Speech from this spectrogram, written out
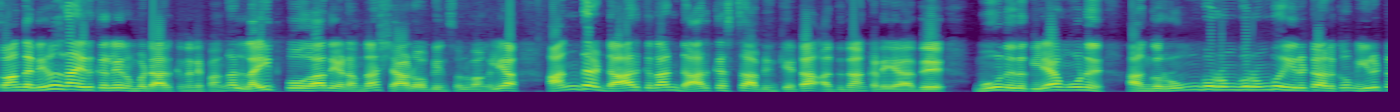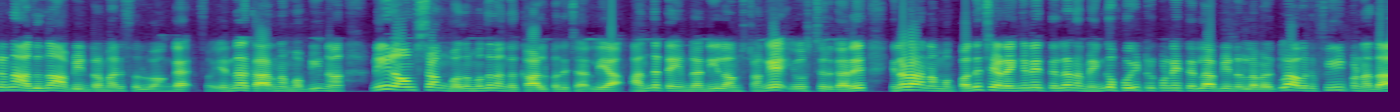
ஸோ அந்த நிழல் தான் இருக்கிறதுலே ரொம்ப டார்க்னு நினைப்பாங்க. லைட் போகாத இடம் தான் ஷேடோ அப்படின்னு சொல்லுவாங்க இல்லையா? அந்த டார்க் தான் டார்க்கஸ்டா அப்படின்னு கேட்டால் அதுதான் கிடையாது. மூணு இருக்கு இல்லையா? மூணு. அங்கே ரொம்ப ரொம்ப ரொம்ப இருட்டாக இருக்கும். இருட்டுன்னா அதுதான் அப்படின்ற மாதிரி சொல்லுவாங்க. ஸோ என்ன காரணம் அப்படின்னு அப்படின்னா நீல் ஆம்ஸ்ட்ராங் முதல் முதல் அங்கே கால் பதிச்சார் இல்லையா? அந்த டைமில் நீல் ஆம்ஸ்ட்ராங்கே யோசிச்சிருக்காரு. என்னடா நமக்கு பதிச்ச இடம் எங்கனே தெரியல நம்ம எங்கே போயிட்டு இருக்கோனே தெரியல அப்படின்ற லெவலுக்கு அவர் ஃபீல் பண்ணதா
